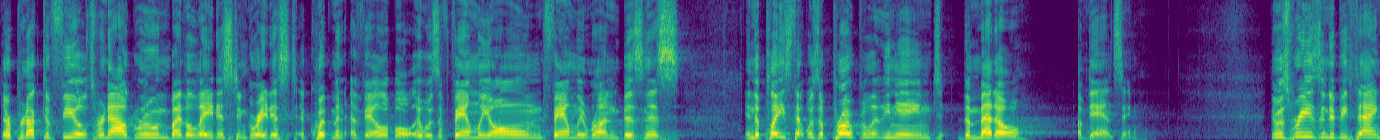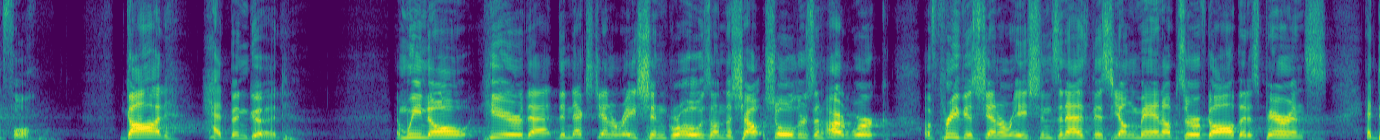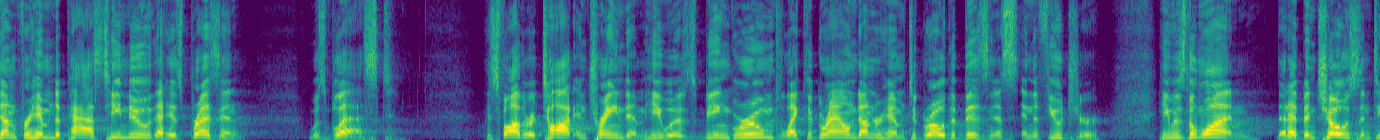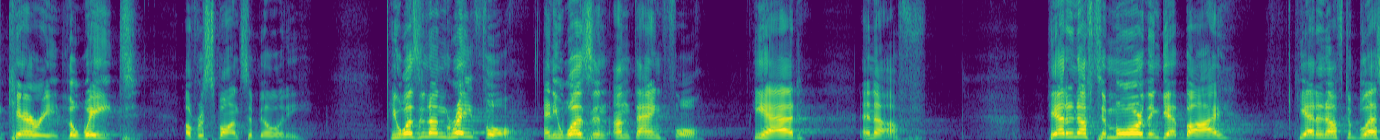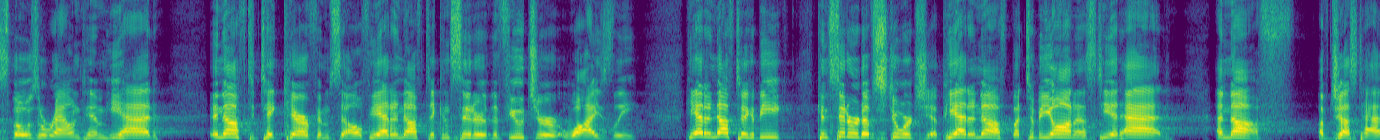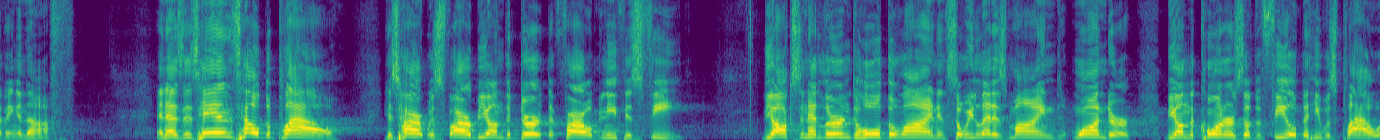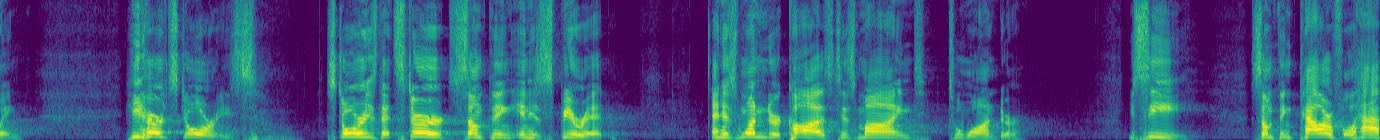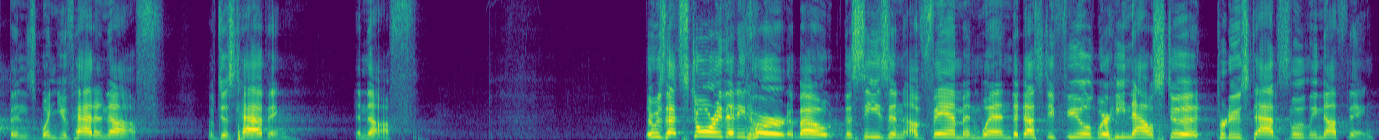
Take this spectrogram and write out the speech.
Their productive fields were now groomed by the latest and greatest equipment available. It was a family owned, family run business in the place that was appropriately named the Meadow of Dancing. There was reason to be thankful. God had been good. And we know here that the next generation grows on the sh- shoulders and hard work of previous generations. And as this young man observed all that his parents had done for him in the past, he knew that his present was blessed. His father had taught and trained him. He was being groomed like the ground under him to grow the business in the future. He was the one that had been chosen to carry the weight of responsibility. He wasn't ungrateful and he wasn't unthankful. He had enough. He had enough to more than get by. He had enough to bless those around him. He had enough to take care of himself. He had enough to consider the future wisely. He had enough to be considerate of stewardship. He had enough, but to be honest, he had had enough of just having enough. And as his hands held the plow, his heart was far beyond the dirt that furrowed beneath his feet. The oxen had learned to hold the line, and so he let his mind wander beyond the corners of the field that he was plowing. He'd heard stories, stories that stirred something in his spirit, and his wonder caused his mind to wander. You see, something powerful happens when you've had enough of just having enough. There was that story that he'd heard about the season of famine when the dusty field where he now stood produced absolutely nothing.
